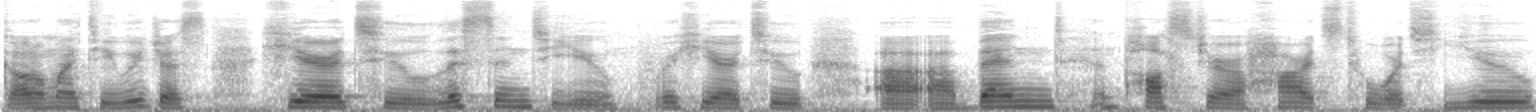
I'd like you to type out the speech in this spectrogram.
God Almighty, we're just here to listen to you. We're here to uh, uh, bend and posture our hearts towards you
